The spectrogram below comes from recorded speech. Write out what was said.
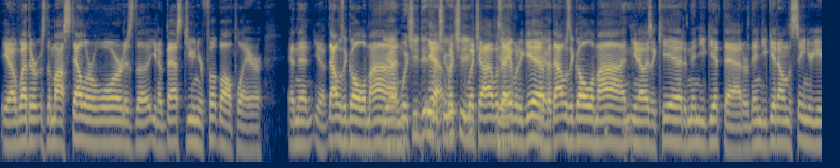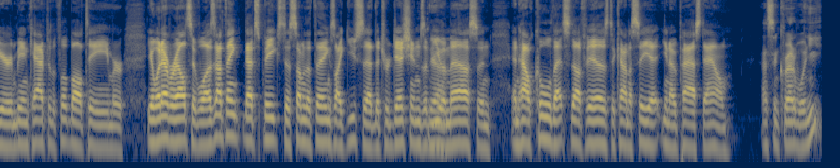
you know, whether it was the Mosteller Award as the you know best junior football player. And then you know that was a goal of mine. Yeah, which you did. Yeah, which, you which, which I was Yeah, able to get, yeah. but that was a goal of mine. You know, as a kid, and then you get that, or then you get on the senior year and being captain of the football team, or you know whatever else it was. And I think that speaks to some of the things, like you said, the traditions of. UMS and and how cool that stuff is to kind of see it, you know, passed down. That's incredible. And you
